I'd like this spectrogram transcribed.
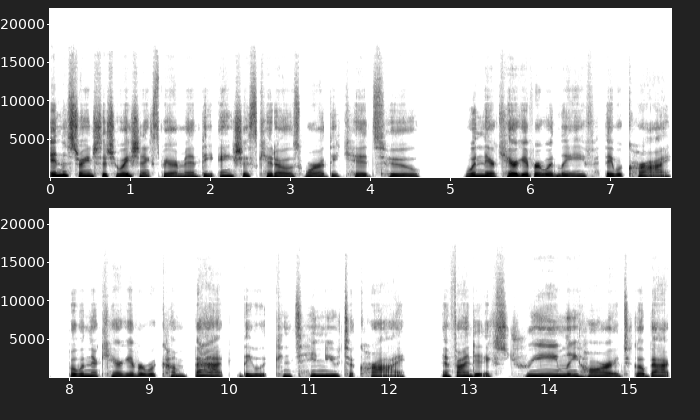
In the strange situation experiment, the anxious kiddos were the kids who, when their caregiver would leave, they would cry. But when their caregiver would come back, they would continue to cry and find it extremely hard to go back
